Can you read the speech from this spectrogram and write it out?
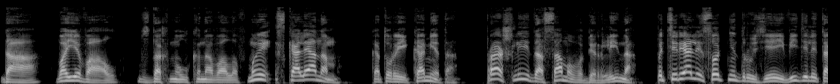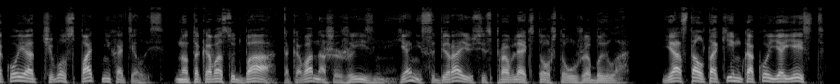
«Да, воевал», — вздохнул Коновалов. «Мы с Коляном, который комета, прошли до самого Берлина. Потеряли сотни друзей, видели такое, от чего спать не хотелось. Но такова судьба, такова наша жизнь. Я не собираюсь исправлять то, что уже было. Я стал таким, какой я есть,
